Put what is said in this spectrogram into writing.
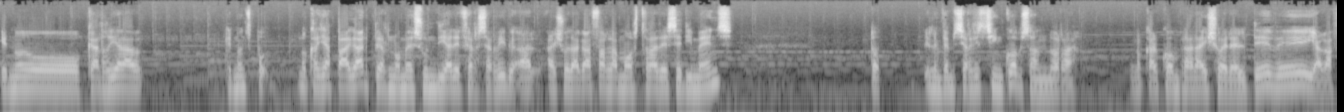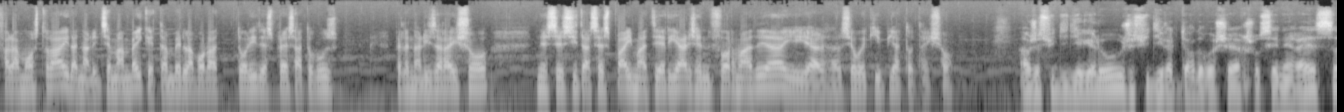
que no caldria, la, que no, ens, po- no calia pagar per només un dia de fer servir. A- Això d'agafar la mostra de sediments, tot, l'hem fem servir cinc cops a Andorra. No cal comprar això en el TV i agafar la mostra i l'analitzem amb ell, que també el laboratori després a Toulouse per analitzar això necessites espai, material, gent formada i el, el seu equip i a tot això. Alors, je suis Didier Gallo, je suis directeur de recherche au CNRS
